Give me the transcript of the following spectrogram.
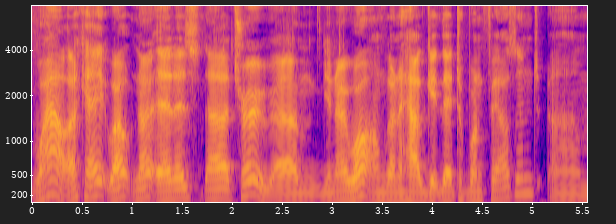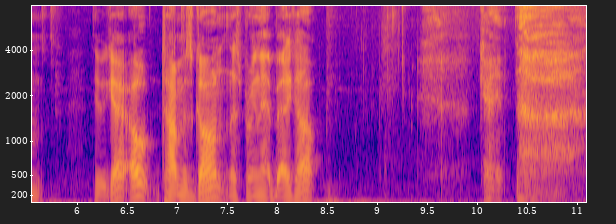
wow. Okay, well, no, that is uh, true. Um, you know what? I'm gonna help get that to 1,000. Um, there we go. Oh, time is gone. Let's bring that back up. Okay.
